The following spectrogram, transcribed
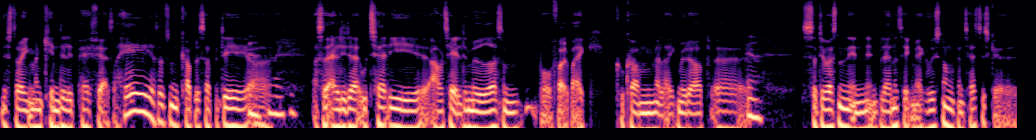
hvis der var en, man kendte lidt perifært, så hey, og så sådan koble sig på det. Ja, og, det er rigtigt. og så alle de der utallige aftalte møder, som, hvor folk bare ikke kunne komme eller ikke mødte op. Øh, Ja. Så det var sådan en, en blandet ting, men jeg kan huske nogle fantastiske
